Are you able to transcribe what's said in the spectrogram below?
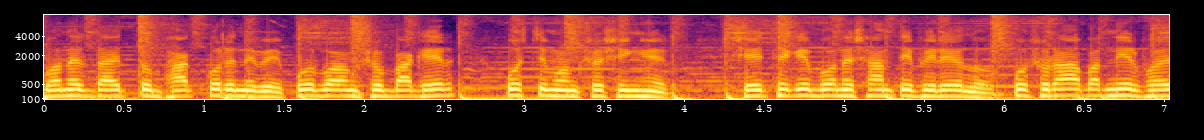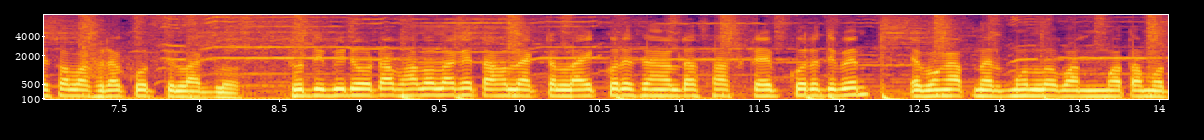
বনের দায়িত্ব ভাগ করে নেবে পূর্ব অংশ বাঘের পশ্চিম অংশ সিংহের। সেই থেকে বনে শান্তি ফিরে এলো। পশুরা আবার নির্ভয়ে চলাফেরা করতে লাগল। যদি ভিডিওটা ভালো লাগে, তাহলে একটা লাইক করে চ্যানেলটা সাবস্ক্রাইব করে দিবেন এবং আপনার মূল্যবান মতামত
